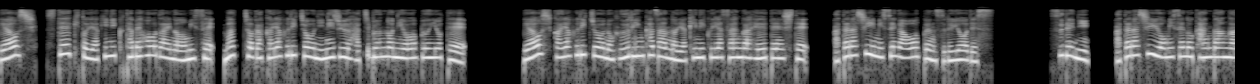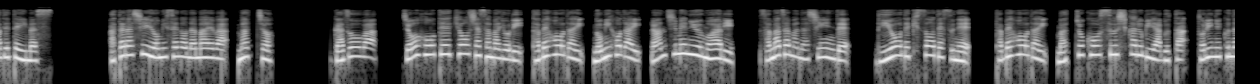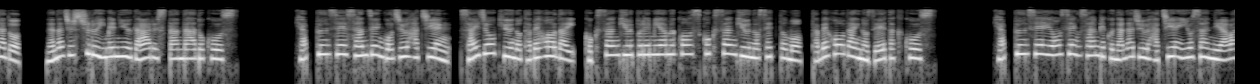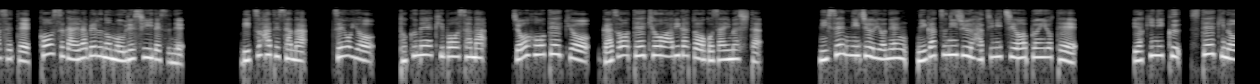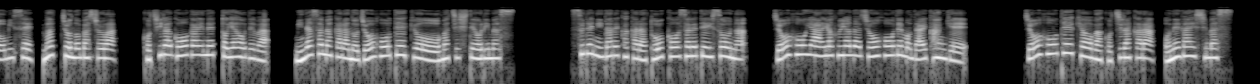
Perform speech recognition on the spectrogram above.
八尾市、ステーキと焼肉食べ放題のお店、マッチョが茅振町に28分の2オープン予定。八尾市茅振町の風林火山の焼肉屋さんが閉店して、新しい店がオープンするようです。すでに、新しいお店の看板が出ています。新しいお店の名前は、マッチョ。画像は、情報提供者様より食べ放題、飲み放題、ランチメニューもあり、様々なシーンで利用できそうですね。食べ放題、マッチョコース牛カルビや豚、鶏肉など、70種類メニューがあるスタンダードコース。100分制3058円、最上級の食べ放題、国産牛プレミアムコース国産牛のセットも食べ放題の贅沢コース。100分制4378円予算に合わせてコースが選べるのも嬉しいですね。立果て様、ゼオヨー、匿名希望様、情報提供、画像提供ありがとうございました。2024年2月28日オープン予定。焼肉、ステーキのお店、マッチョの場所は、こちら号外ネットヤオでは、皆様からの情報提供をお待ちしております。すでに誰かから投稿されていそうな、情報やあやふやな情報でも大歓迎。情報提供はこちらからお願いします。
